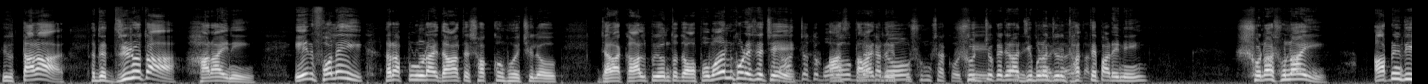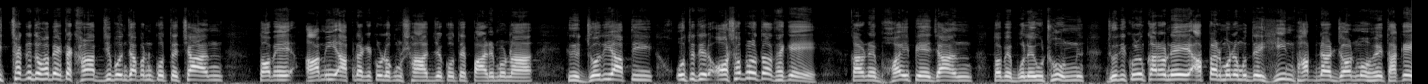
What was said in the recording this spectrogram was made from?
কিন্তু তারা তাদের দৃঢ়তা হারায়নি। এর ফলেই তারা পুনরায় দাঁড়াতে সক্ষম হয়েছিল। যারা কাল পর্যন্ত অপমান করে এসেছে সূর্যকে যারা জীবনের জন্য থাকতে পারেনি শোনা শোনাই আপনি যদি ইচ্ছাকৃতভাবে একটা খারাপ জীবন জীবনযাপন করতে চান তবে আমি আপনাকে কোনো রকম সাহায্য করতে পারব না। কিন্তু যদি আপনি অতীতের অসফলতা থেকে কারণে ভয় পেয়ে যান। তবে বলে উঠুন, যদি কোনো কারণে আপনার মনের মধ্যে হীন ভাবনার জন্ম হয়ে থাকে,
